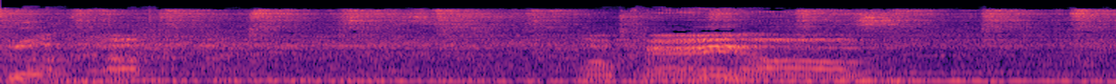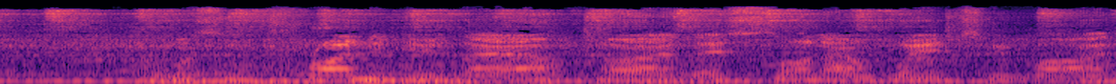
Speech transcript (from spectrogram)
Good. Uh, okay, um, I wasn't trying to do that, but they slowed down way too much.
